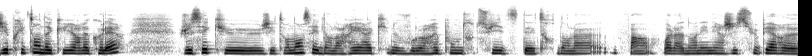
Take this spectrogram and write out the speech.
J'ai pris le temps d'accueillir la colère. Je sais que j'ai tendance à être dans la réac, de vouloir répondre tout de suite, d'être dans la, enfin voilà, dans l'énergie super, euh,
